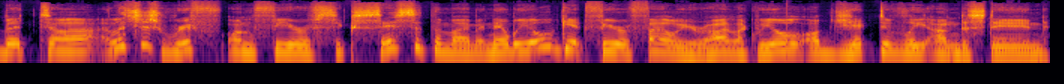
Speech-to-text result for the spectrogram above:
But uh, let's just riff on fear of success at the moment. Now, we all get fear of failure, right? Like we all objectively understand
